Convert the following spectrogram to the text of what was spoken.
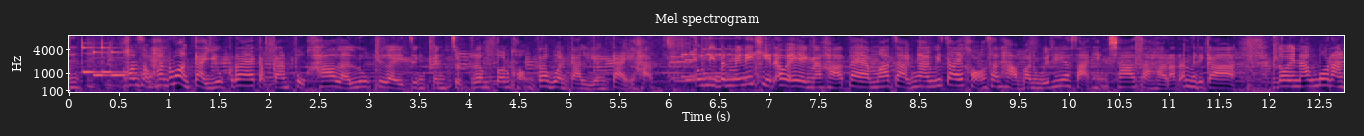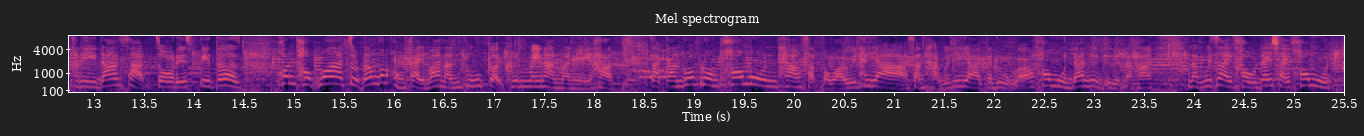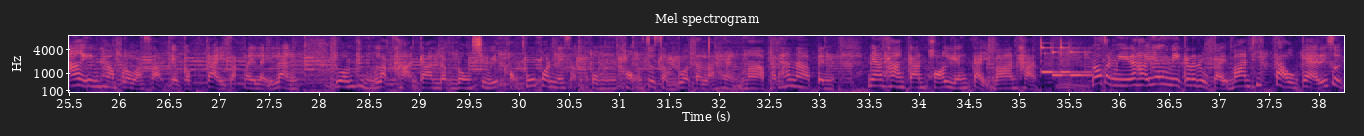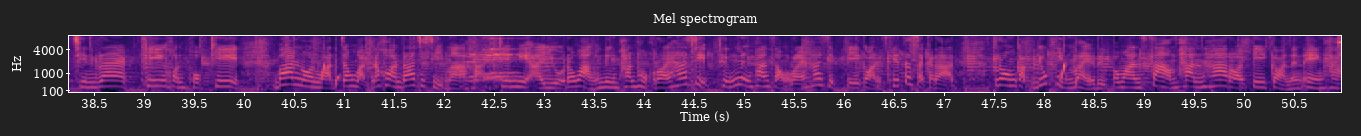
ความสัมพันธ์ระหว่างไก่ยุคแรกกับการปลูกข้าวและลูกเดือย จึงเป็นจุดเริ่มต้นของกระบวนการเลี้ยงไก่ค่ะตรงนี้เป็นไม่ได้คิดเอาเองนะคะ แต่มาจากงานวิจัยของสถาบันวิทยาศาสตร์แห่งชาติสหรัฐอเมริกา โดยนักโบราณคดีด้านสัตว์โจริสปีเตอร์สค้นพบว่าจุดเริ่มต้นของไก่บ้านนั้นเพิ่งเกิดขึ้นไม่นานมานี้ค่ะ จากการรวบรวมข้อมูลทางสัตววิทยา สันหวิทยากระดูกแล้วก็ข้อมูลด้านอื่นๆนะคะ นักวิจัยเขาได้ใช้ข้อมูลอ้างอิงทางประวัติศาสตร์เกี่ยวกับไก่จากหลายๆแหล่ง รวมถึงหลักฐานการดำรงชีวิตของผู้คนในสังคมของจุดสำรวจแต่ละแห่งมา พัฒนาเป็นแนวทางการเพาะเลี้ยงไก่บ้านค่ะ นอกจากนี้นะคะยังมีกระดูกไก่บ้านที่เก่าแก่ที่สุดชิ้นแรกที่ค้นพบที่บ้านโนนวัดจังหวัดนครราชสีมาค่ะ ที่มีอายุระหว่าง 1,650 ถึง 1,250 ปีก่อนคริสตศักราช ตรงกับยุคหินใหม่หรือประมาณ 3,500 ปีก่อนนั่นเองค่ะ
